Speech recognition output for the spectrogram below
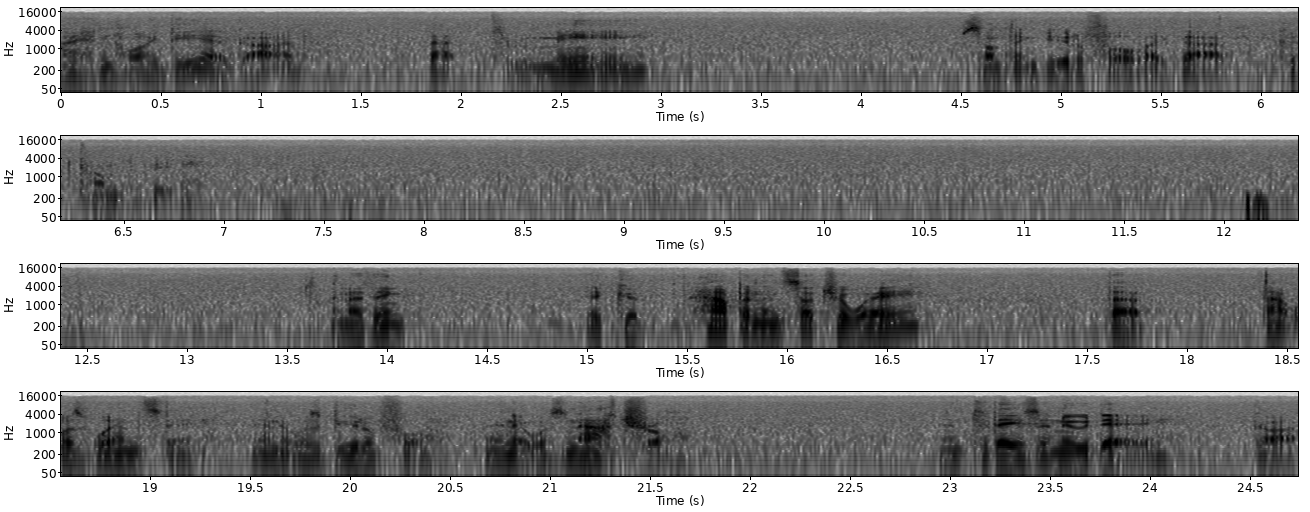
I had no idea, God, that through me, something beautiful like that could come to be. And I think it could happen in such a way that that was Wednesday, and it was beautiful, and it was natural. And today's a new day. God,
